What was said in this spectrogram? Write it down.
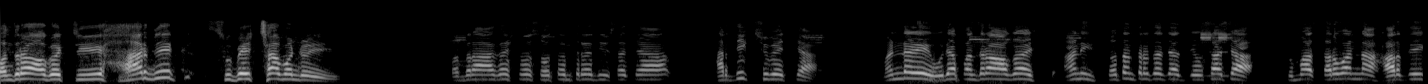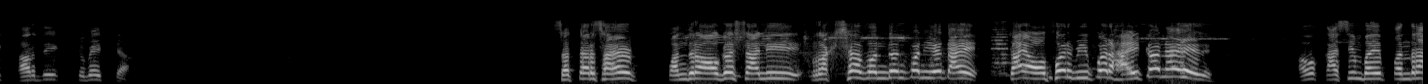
पंधरा ऑगस्टची हार्दिक शुभेच्छा मंडळी. पंधरा ऑगस्ट व स्वतंत्र दिवसाच्या हार्दिक शुभेच्छा. मंडळी उद्या पंधरा ऑगस्ट आणि स्वतंत्रतेच्या दिवसाच्या तुम्हा सर्वांना हार्दिक हार्दिक शुभेच्छा. सत्तार साहेब पंधरा ऑगस्ट आली. रक्षाबंधन पण येत आहे. काय ऑफर बिफर आहे का नाही? अहो कासिमभाई पंधरा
